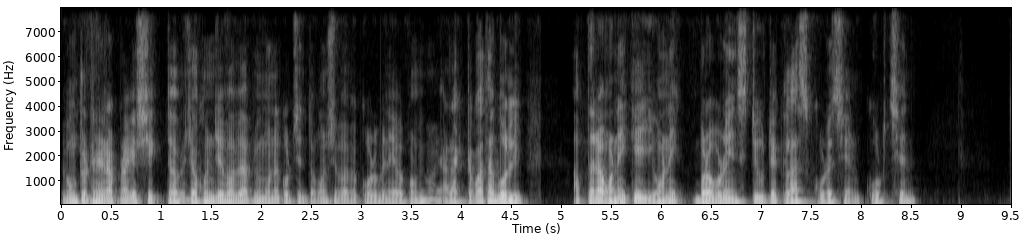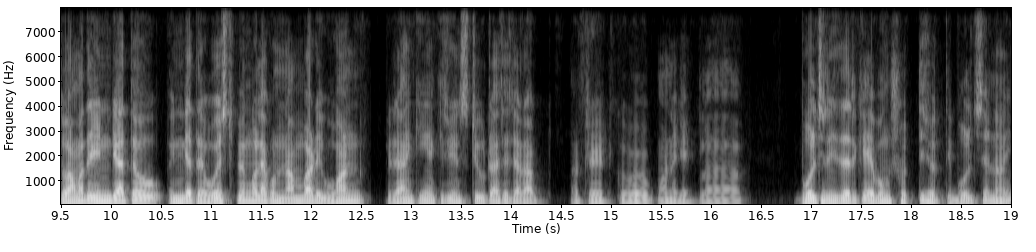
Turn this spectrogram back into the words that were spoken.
এবং টোটালি আপনাকে শিখতে হবে। যখন যেভাবে আপনি মনে করছেন, তখন সেভাবে করবেন, এরকম নয়। আর একটা কথা বলি, আপনারা অনেকেই অনেক বড় বড় ইনস্টিটিউটে ক্লাস করেছেন, করছেন। তো আমাদের ইন্ডিয়াতেও ইন্ডিয়াতে ওয়েস্ট বেঙ্গল এখন নাম্বার ওয়ান র্যাঙ্কিংয়ে কিছু ইনস্টিটিউট আছে যারা ট্রেড অনেকে বলছে নিজেদেরকে এবং সত্যি সত্যি বলছে নয়,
